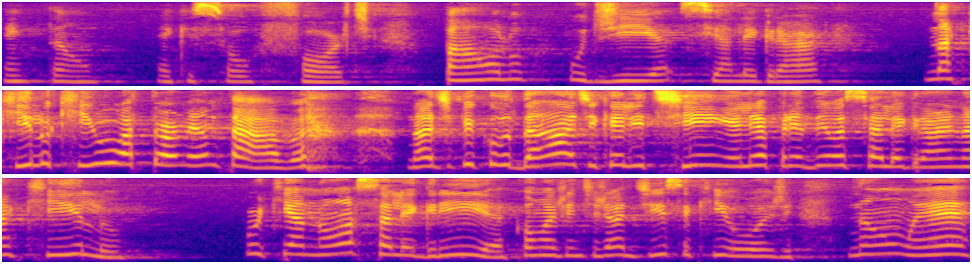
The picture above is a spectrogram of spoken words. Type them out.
então é que sou forte. Paulo podia se alegrar naquilo que o atormentava, na dificuldade que ele tinha, ele aprendeu a se alegrar naquilo. Porque a nossa alegria, como a gente já disse aqui hoje, não é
